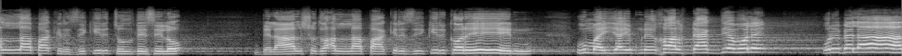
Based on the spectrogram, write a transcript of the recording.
আল্লাহ পাকের জিকির চলতেছিল। বেলাল শুধু আল্লাহ পাকের জিকির করেন। উমাইয়া ইবনে খলফ ডাক দিয়ে বলে, ওরে বেলাল,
